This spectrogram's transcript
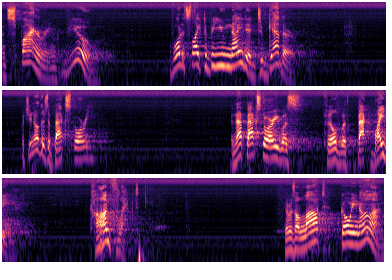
inspiring view of what it's like to be united together. But you know, there's a backstory. And that backstory was filled with backbiting, conflict. There was a lot going on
